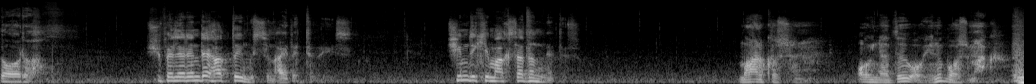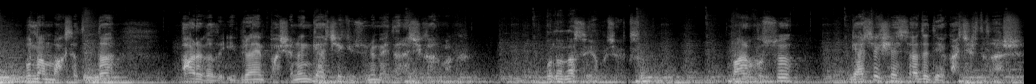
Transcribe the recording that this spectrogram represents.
Doğru. Şüphelerinde haklıymışsın Hayrettin Reis. Şimdiki maksadın nedir? Marcos'un oynadığı oyunu bozmak. Bundan maksadım da Pargalı İbrahim Paşa'nın gerçek yüzünü meydana çıkarmak. Bunu nasıl yapacaksın? Marcos'u gerçek şehzade diye kaçırdılar.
